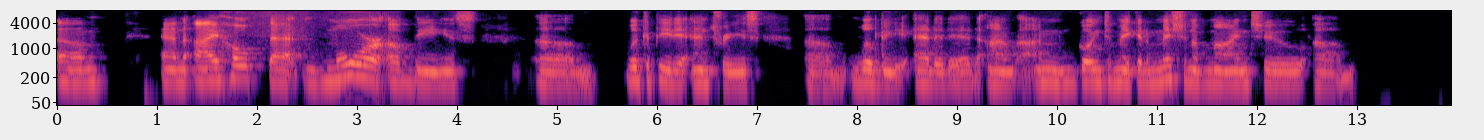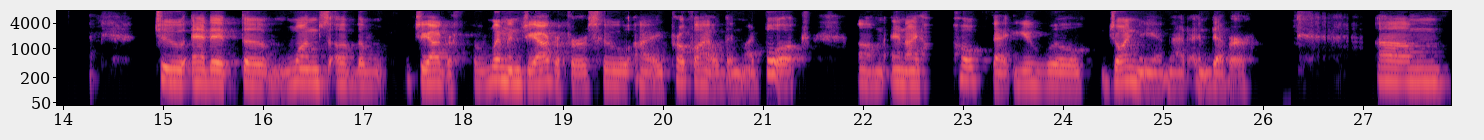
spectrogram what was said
Um, and I hope that more of these um, Wikipedia entries um, will be edited. I'm, I'm, going to make it a mission of mine to um, to edit the ones of the geograph women geographers who I profiled in my book. Um, and I hope that you will join me in that endeavor. Um,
